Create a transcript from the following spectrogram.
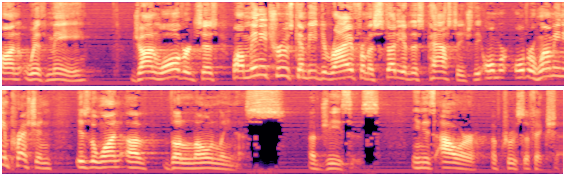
on with me. John Walvoord says While many truths can be derived from a study of this passage, the overwhelming impression is the one of the loneliness of Jesus in his hour of crucifixion.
